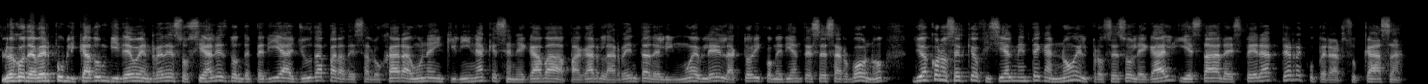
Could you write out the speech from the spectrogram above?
Luego de haber publicado un video en redes sociales donde pedía ayuda para desalojar a una inquilina que se negaba a pagar la renta del inmueble, el actor y comediante César Bono dio a conocer que oficialmente ganó el proceso legal y está a la espera de recuperar su casa.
